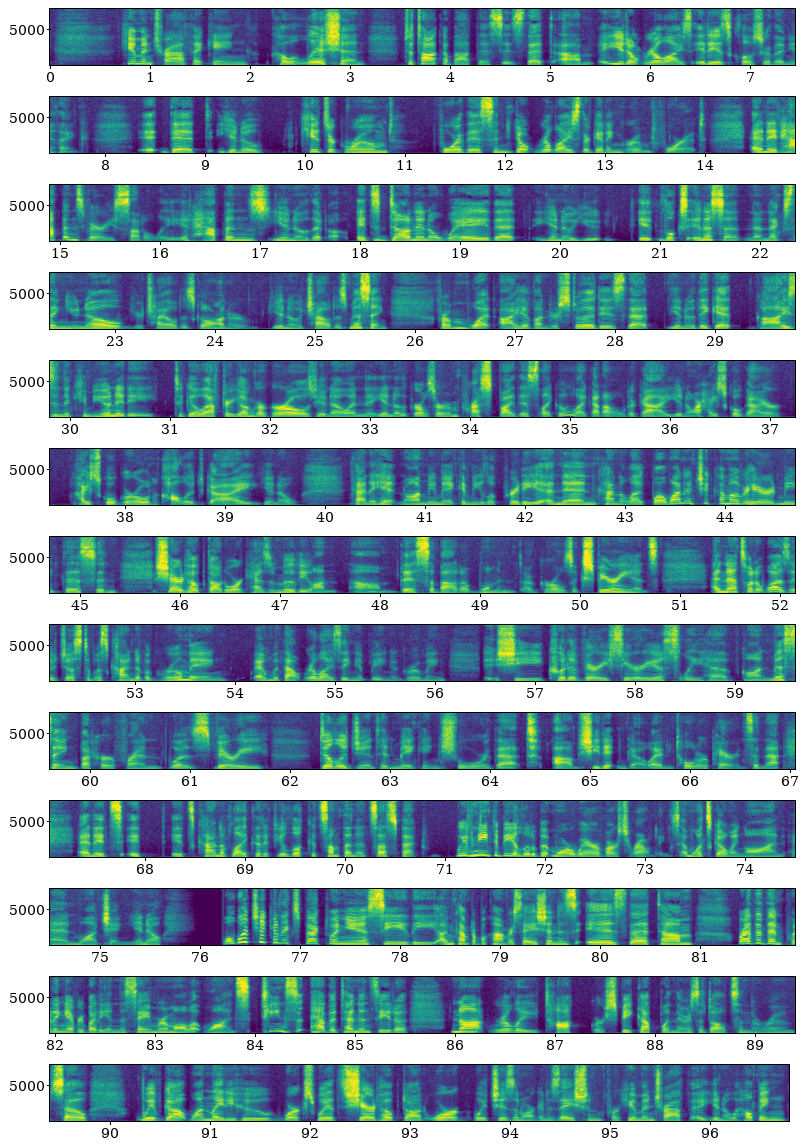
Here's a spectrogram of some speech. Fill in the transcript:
human trafficking coalition to talk about this is that um, you don't realize it is closer than you think it, that you know kids are groomed for this and you don't realize they're getting groomed for it. And it happens very subtly. It happens, you know, that uh, it's done in a way that, you know, you it looks innocent and the next thing you know your child is gone or you know a child is missing from what i have understood is that you know they get guys in the community to go after younger girls you know and you know the girls are impressed by this like oh i got an older guy you know a high school guy or high school girl and a college guy, you know, kind of hitting on me, making me look pretty. And then kind of like, well, why don't you come over here and meet this? And sharedhope.org has a movie on um, this about a woman, a girl's experience. And that's what it was. It just was kind of a grooming. And without realizing it being a grooming, she could have very seriously have gone missing, but her friend was very diligent in making sure that um, she didn't go and told her parents and that. And it's it it's kind of like that if you look at something that's suspect, we need to be a little bit more aware of our surroundings and what's going on and watching, you know. Well, what you can expect when you see the uncomfortable conversation is is that um, rather than putting everybody in the same room all at once, teens have a tendency to not really talk or speak up when there's adults in the room. So we've got one lady who works with SharedHope.org, which is an organization for human traffic, you know, helping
